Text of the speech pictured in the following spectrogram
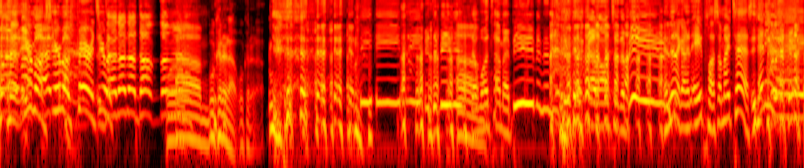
worry about earmuffs, earmuffs, parents, earmuffs. Don't- don't- don't- don't- We'll, Um, we'll cut it out. We'll cut it out. beep, beep, beep. It's a beep. the Um, one time I beep and then it fell onto the beep. and then I got an A plus on my test. Anyway,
